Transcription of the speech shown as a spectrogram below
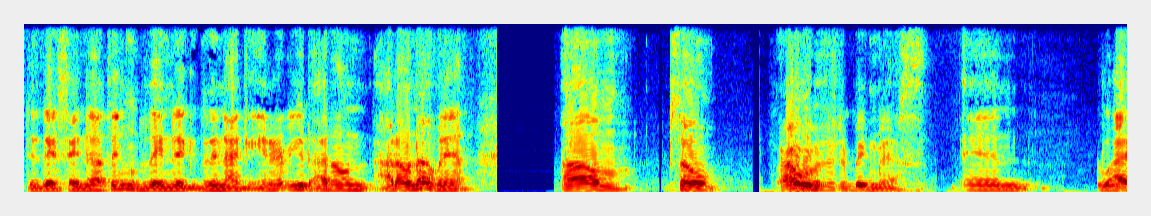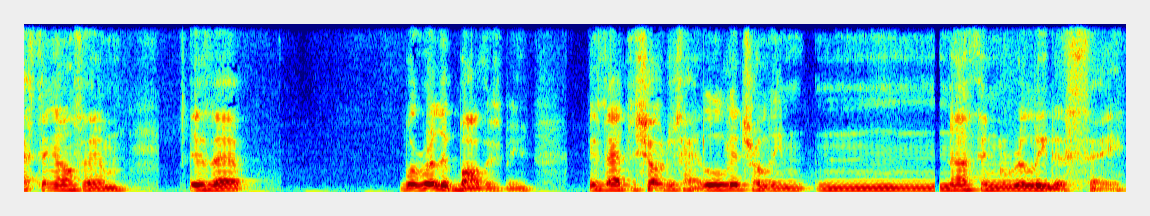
Did they say nothing? Did they did they not get interviewed? I don't I don't know, man. Um, so our was just a big mess. And the last thing I'll say is that what really bothers me is that the show just had literally nothing really to say.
